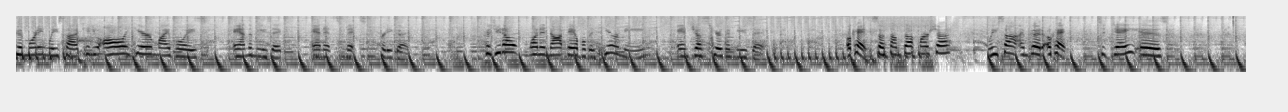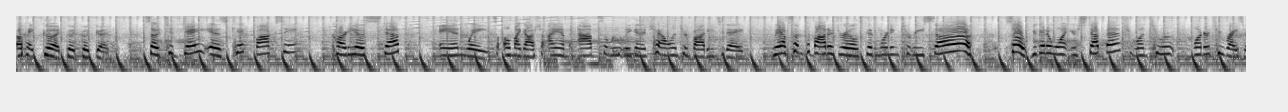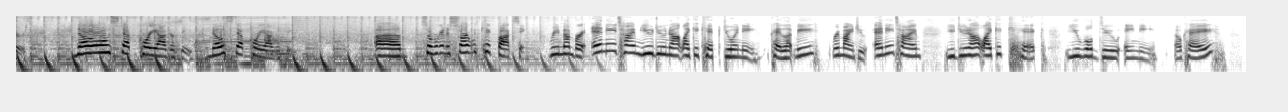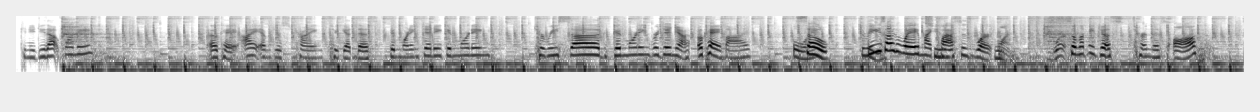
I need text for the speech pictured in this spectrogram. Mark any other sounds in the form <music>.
Good morning, Lisa. Can you all hear my voice and the music, and it's mixed pretty good? Because you don't want to not be able to hear me and just hear the music. Okay, so thumbs up, Marcia. Lisa, I'm good. Okay, today is Okay, good, good, good, good. So today is kickboxing, cardio step, and weights. Oh my gosh, I am absolutely going to challenge your body today. We have some Tabata drills. Good morning, Teresa. So you're going to want your step bench, one, two, or, one or two risers. No step choreography. No step choreography. Um, so we're going to start with kickboxing. Remember, anytime you do not like a kick, do a knee. Okay, let me remind you anytime you do not like a kick, you will do a knee. Okay? Can you do that for me? Okay, I am just trying to get this. Good morning, Jenny. Good morning, Teresa. Good morning, Virginia. Okay. Five, four, so three, these are the way my two, classes work. one. Work. So let me just turn this off.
